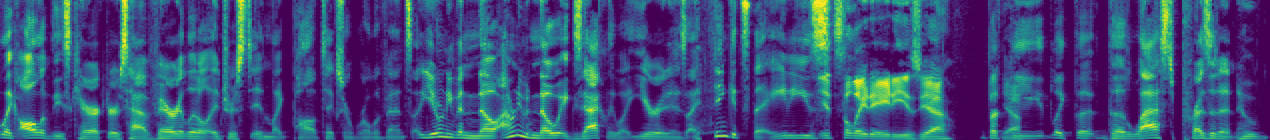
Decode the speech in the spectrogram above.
like all of these characters have very little interest in like politics or world events. You don't even know. I don't even know exactly what year it is. I think it's the 80s It's the late '80s, yeah. but Yeah. the like the the last president who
